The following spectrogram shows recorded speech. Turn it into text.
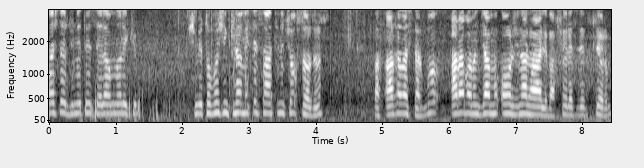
Arkadaşlar cümleten selamun. Şimdi Tofaş'ın kilometre saatini çok sordunuz. Bak arkadaşlar bu arabanın camı orijinal hali bak şöyle size tutuyorum.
